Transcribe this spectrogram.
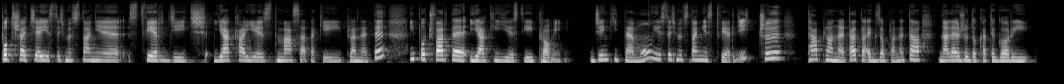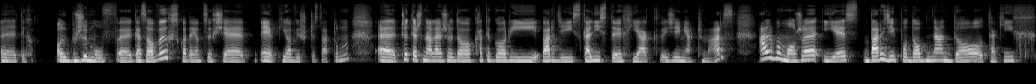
Po trzecie, jesteśmy w stanie stwierdzić, jaka jest masa takiej planety. I po czwarte, jaki jest jej promień. Dzięki temu jesteśmy w stanie stwierdzić, czy ta planeta, ta egzoplaneta należy do kategorii e, tych olbrzymów e, gazowych składających się jak Jowisz czy Saturn, e, czy też należy do kategorii bardziej skalistych jak Ziemia czy Mars, albo może jest bardziej podobna do takich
